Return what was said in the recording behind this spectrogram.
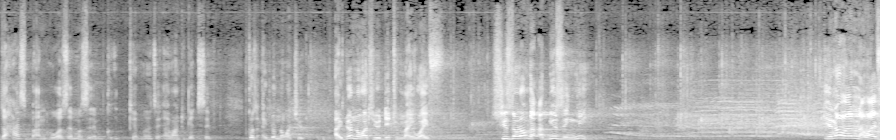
The husband, who was a Muslim, came and said, I want to get saved. Because I don't know what you I don't know what you did to my wife. She's no longer abusing me. You know when the wife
